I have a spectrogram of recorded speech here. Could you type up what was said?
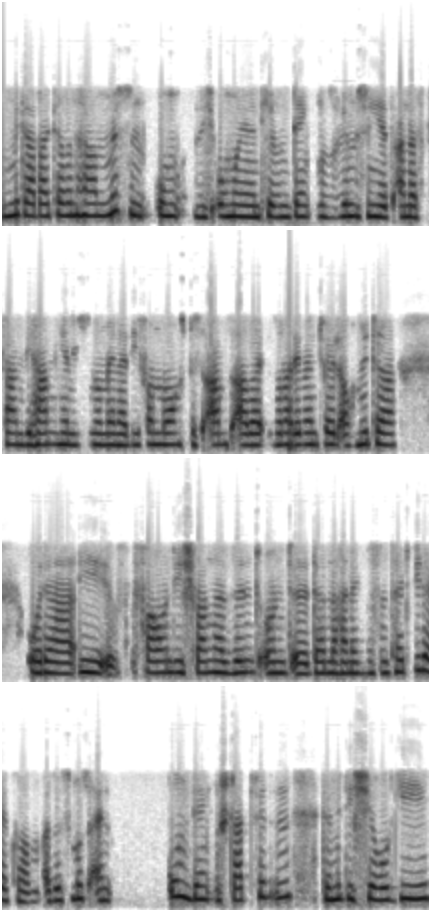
Mitarbeiterinnen haben müssen, um sich umorientieren und denken, wir müssen jetzt anders planen. Wir haben hier nicht nur Männer, die von morgens bis abends arbeiten, sondern eventuell auch Mütter, oder die Frauen, die schwanger sind und äh, dann nach einer gewissen Zeit wiederkommen. Also es muss ein Umdenken stattfinden, damit die Chirurgie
